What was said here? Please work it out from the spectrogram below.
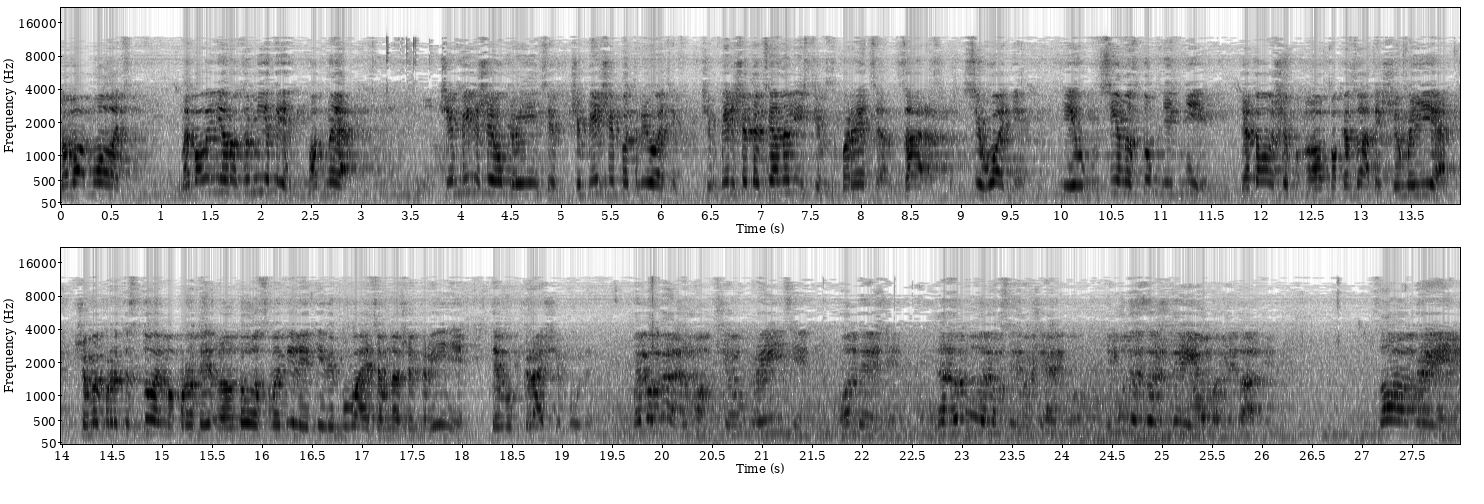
нова молодь. Ми повинні розуміти одне. Чим більше українців, чим більше патріотів, чим більше націоналістів збереться зараз, сьогодні і всі наступні дні для того, щоб е, показати, що ми є, що ми протестуємо проти е, того свавілля, яке відбувається в нашій країні, тим краще буде. Ми покажемо, що українці в Одесі не забули Максима Чайку і буде завжди його пам'ятати. Слава Україні!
